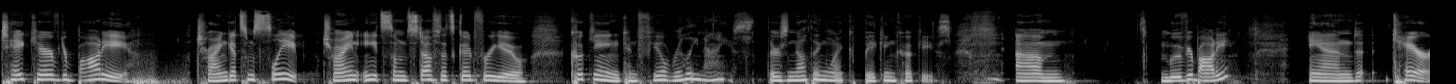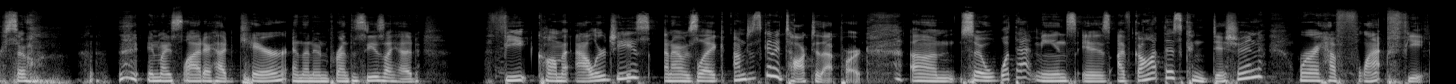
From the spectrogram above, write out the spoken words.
Take care of your body. Try and get some sleep. Try and eat some stuff that's good for you. Cooking can feel really nice. There's nothing like baking cookies. Um, move your body and care. So in my slide, I had care, and then in parentheses, I had feet, comma allergies, and I was like, I'm just going to talk to that part. Um, so what that means is I've got this condition where I have flat feet,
